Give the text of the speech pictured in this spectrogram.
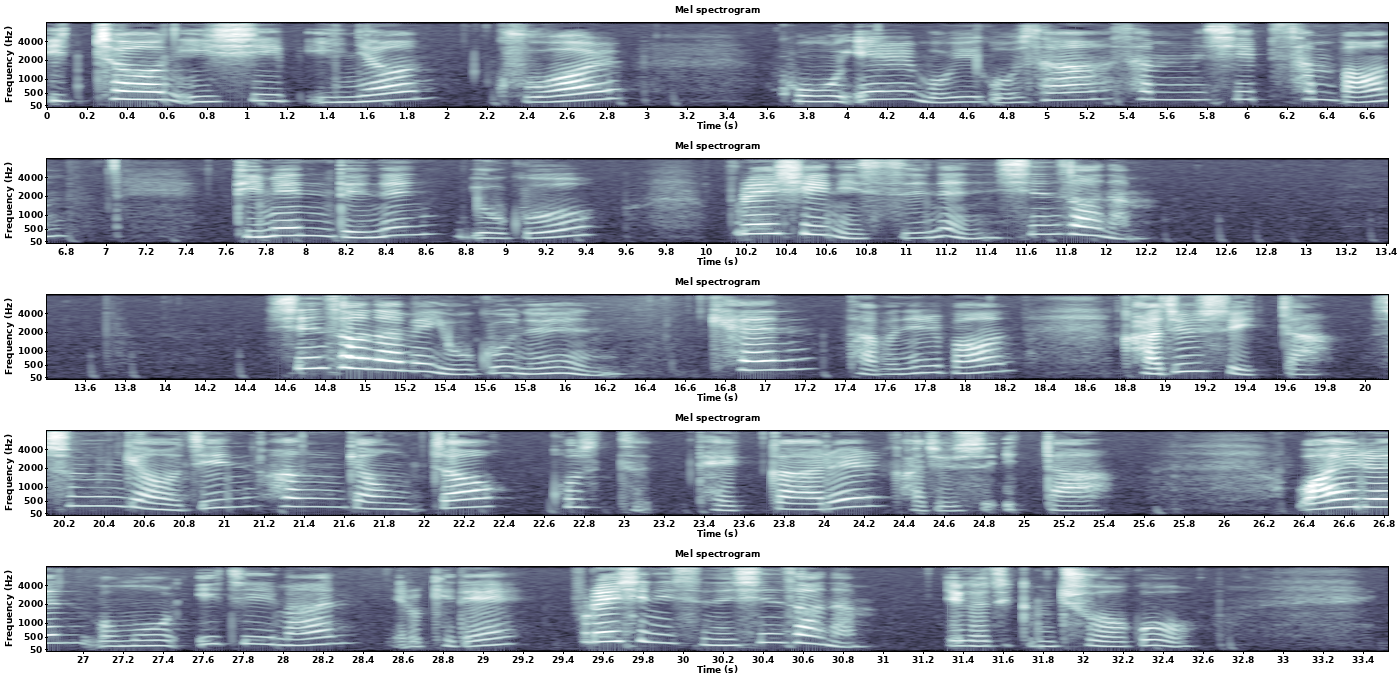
2022년 9월 고1 모의고사 33번 디맨드는 요구, 프레시니스는 신선함. 신선함의 요구는 can 답은 1번 가질 수 있다. 숨겨진 환경적 코스트 대가를 가질 수 있다. while은 뭐뭐이지만 이렇게 돼. 프레시니스는 신선함. 얘가 지금 주어고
